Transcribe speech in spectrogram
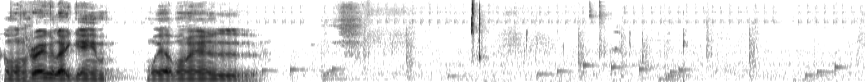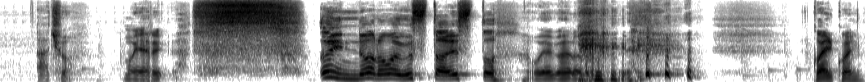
Como un regular game, voy a poner. Acho. Voy a. Ay, no, no me gusta esto. Voy a coger otro. ¿Cuál, cuál?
